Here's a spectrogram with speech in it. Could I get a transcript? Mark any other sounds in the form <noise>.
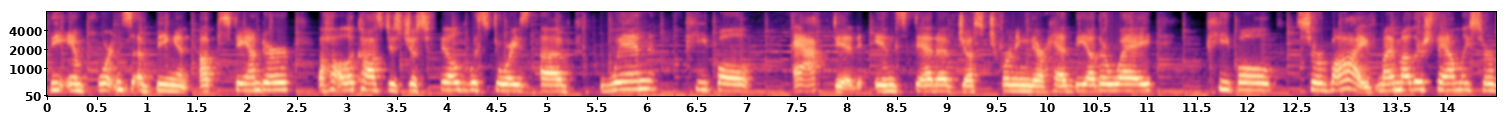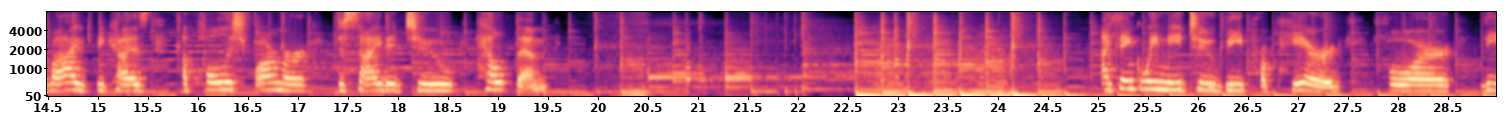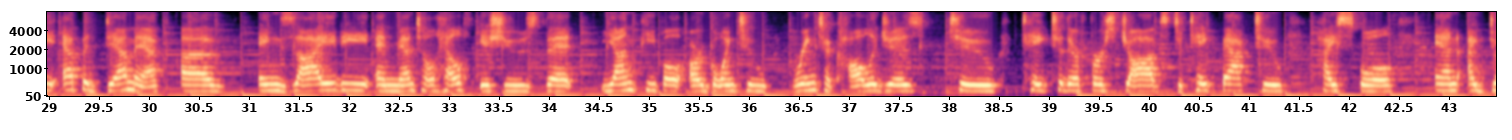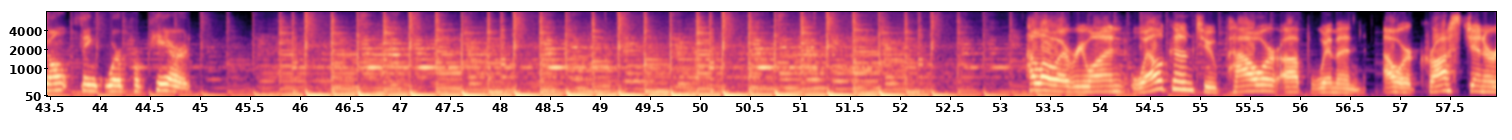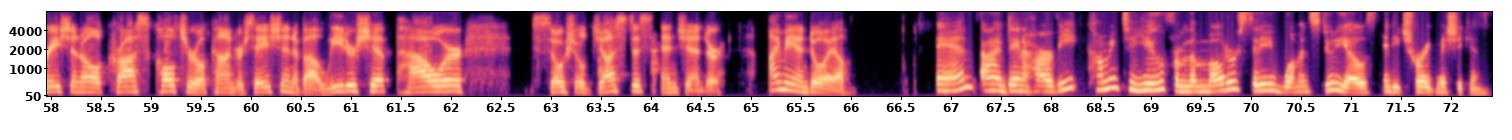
the importance of being an upstander. The Holocaust is just filled with stories of when people acted instead of just turning their head the other way. People survived. My mother's family survived because a Polish farmer decided to help them. I think we need to be prepared for the epidemic of anxiety and mental health issues that young people are going to bring to colleges, to take to their first jobs, to take back to high school. And I don't think we're prepared. Hello, everyone. Welcome to Power Up Women, our cross generational, cross cultural conversation about leadership, power, social justice, and gender. I'm Ann Doyle. And I'm Dana Harvey, coming to you from the Motor City Woman Studios in Detroit, Michigan.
